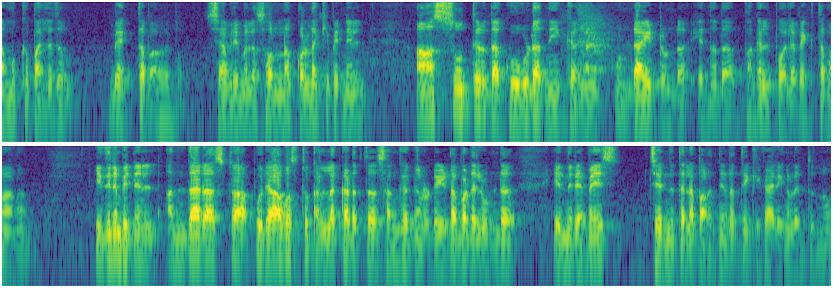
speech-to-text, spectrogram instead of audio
നമുക്ക് പലതും വ്യക്തമാകുന്നു. ശബരിമല സ്വർണ കൊള്ളയ്ക്ക് പിന്നിൽ ആസൂത്രിത ഗൂഢ നീക്കങ്ങൾ ഉണ്ടായിട്ടുണ്ട് എന്നത് പകൽ പോലെ വ്യക്തമാണ്. ഇതിനു പിന്നിൽ അന്താരാഷ്ട്ര പുരാവസ്തു കള്ളക്കടത്ത് സംഘങ്ങളുടെ ഇടപെടലുണ്ട് എന്ന് രമേശ് ചെന്നിത്തല പറഞ്ഞിടത്തേക്ക് കാര്യങ്ങൾ എത്തുന്നു.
